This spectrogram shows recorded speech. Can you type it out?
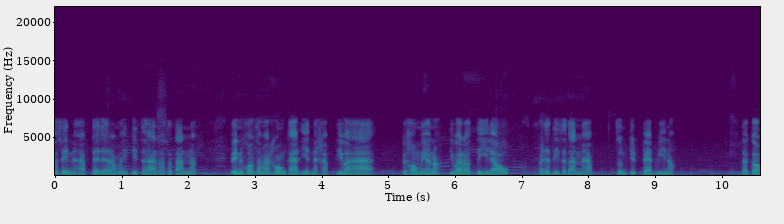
25%นะครับ แต่จะทำให้ติดสถานะ stun เนาะเป็นความสามารถของการ์ด S นะครับ ที่ว่าเป็นของแมวเนาะที่ว่าเราตีแล้วมันจะติด stun นะครับ 0.8 วิเนาะแล้วก็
